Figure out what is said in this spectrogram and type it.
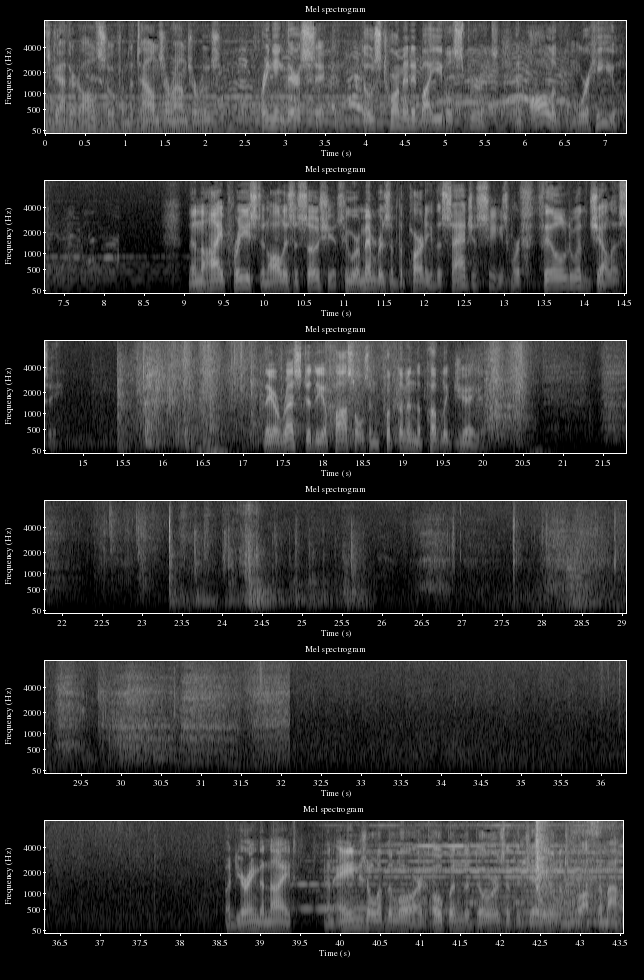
crowds gathered also from the towns around Jerusalem, bringing their sick and those tormented by evil spirits, and all of them were healed. Then the high priest and all his associates, who were members of the party of the Sadducees, were filled with jealousy. They arrested the apostles and put them in the public jail. During the night, an angel of the Lord opened the doors of the jail and brought them out.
